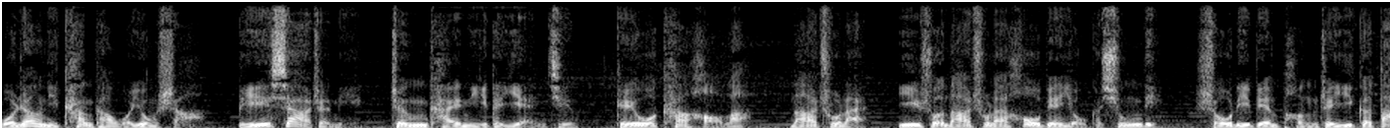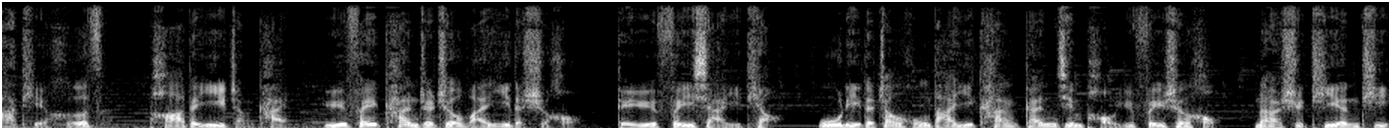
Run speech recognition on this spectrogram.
我让你看看我用啥！别吓着你，睁开你的眼睛，给我看好了，拿出来！一说拿出来，后边有个兄弟。手里边捧着一个大铁盒子，啪的一整开。于飞看着这玩意的时候，给于飞吓一跳。屋里的张宏达一看，赶紧跑于飞身后。那是 TNT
